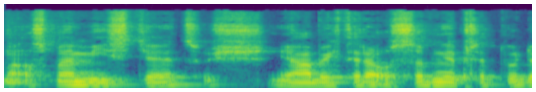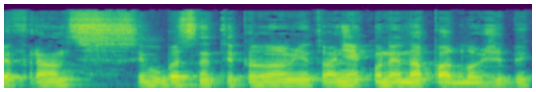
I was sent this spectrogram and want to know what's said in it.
na osmém místě, což já bych teda osobně před Tour de France si vůbec netypil, ale mě to ani jako nenapadlo, že by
